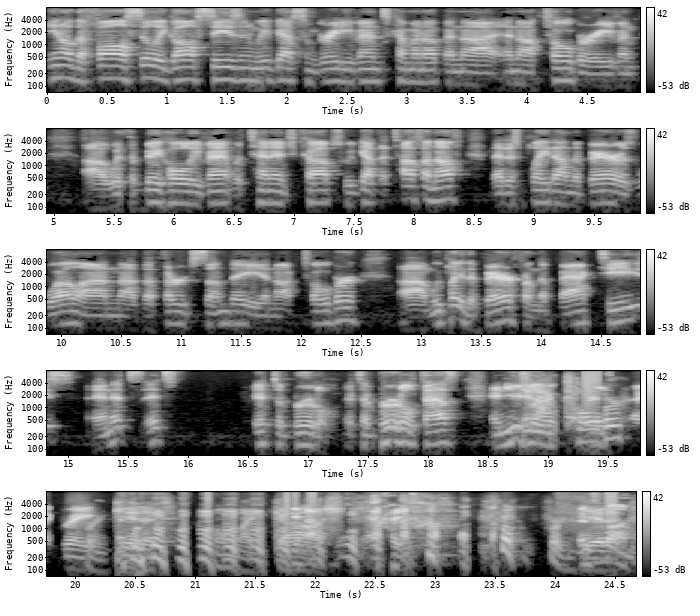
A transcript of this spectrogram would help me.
you know, the fall silly golf season. We've got some great events coming up in, uh, in October, even uh, with the big hole event with 10 inch cups. We've got the Tough Enough that is played on the Bear as well on uh, the third Sunday in October. Um, we play the Bear from the back tees, and it's, it's, it's a brutal. It's a brutal test, and usually in October. Great. Forget it. Oh my gosh. Forget it's it. Fun,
